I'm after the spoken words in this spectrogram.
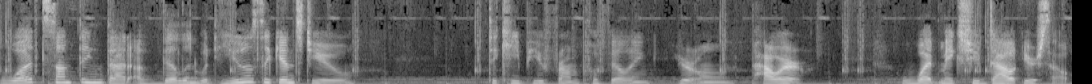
What's something that a villain would use against you to keep you from fulfilling your own power? What makes you doubt yourself?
